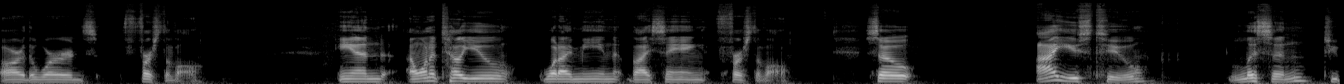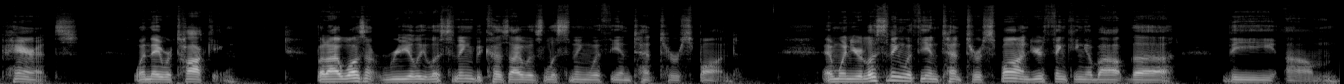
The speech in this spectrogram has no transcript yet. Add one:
are the words, first of all. And I want to tell you what I mean by saying, first of all. So I used to listen to parents when they were talking but I wasn't really listening because I was listening with the intent to respond. And when you're listening with the intent to respond, you're thinking about the the um,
